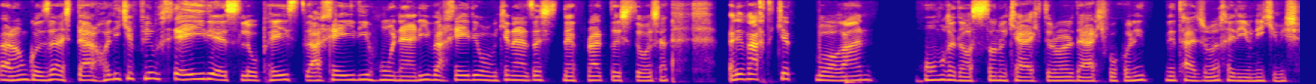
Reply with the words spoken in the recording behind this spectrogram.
برام گذشت. در حالی که فیلم خیلی slow paced و خیلی هنری و خیلی ممکنه ازش نفرت داشته باشن. ولی وقتی که واقعا عمق داستان و character ها رو درک بکنید یه تجربه خیلی unique ی میشه.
